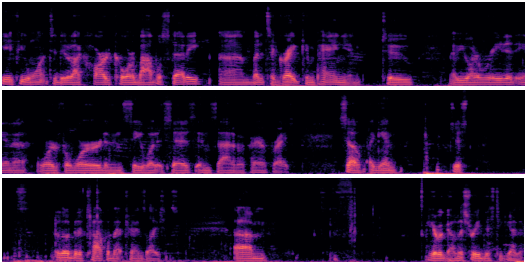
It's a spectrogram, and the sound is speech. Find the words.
if you want to do like hardcore Bible study, um, but it's a great companion to maybe you want to read it in a word for word and then see what it says inside of a paraphrase. So again, just a little bit of talk about translations. Um, here we go. Let's read this together.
